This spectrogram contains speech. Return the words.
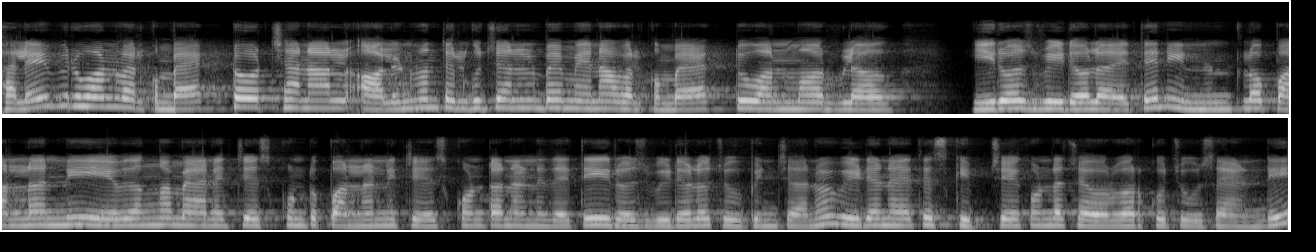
Hello everyone welcome back to our channel. All in one Telugu channel by Mena. Welcome back to one more vlog. ఈరోజు వీడియోలో అయితే నేను ఇంట్లో పనులన్నీ ఏ విధంగా మేనేజ్ చేసుకుంటూ పనులన్నీ చేసుకుంటాను అనేది అయితే ఈరోజు వీడియోలో చూపించాను. వీడియోని అయితే స్కిప్ చేయకుండా చివరి వరకు చూసేయండి.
